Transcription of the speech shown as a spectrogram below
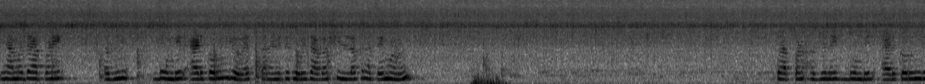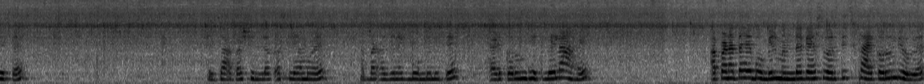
ह्यामध्ये आपण एक अजून बोंबील ॲड करून घेऊयात कारण इथे थोडी जागा शिल्लक राहते म्हणून. ते आपण अजून एक बोंबील ॲड करून घेतो आहे ते जागा शिल्लक असल्यामुळे आपण अजून एक बोंबील इथे ॲड करून घेतलेला आहे. आपण आता हे बोंबील मंद गॅसवरतीच फ्राय करून घेऊयात.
